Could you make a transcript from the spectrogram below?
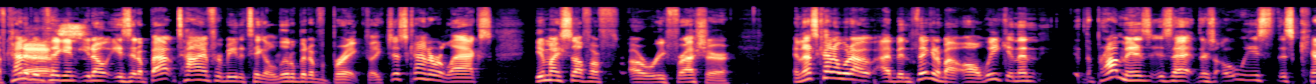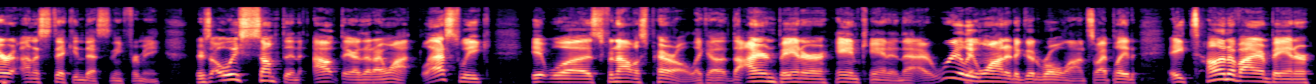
I've kind of been thinking, you know, is it about time for me to take a little bit of a break? Like, just kind of relax, give myself a, a refresher. And that's kind of what I, I've been thinking about all week. And then the problem is, is that there's always this carrot on a stick in Destiny for me. There's always something out there that I want. Last week, it was Finnala's Peril, like a, the Iron Banner hand cannon that I really wanted a good roll on. So I played a ton of Iron Banner,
